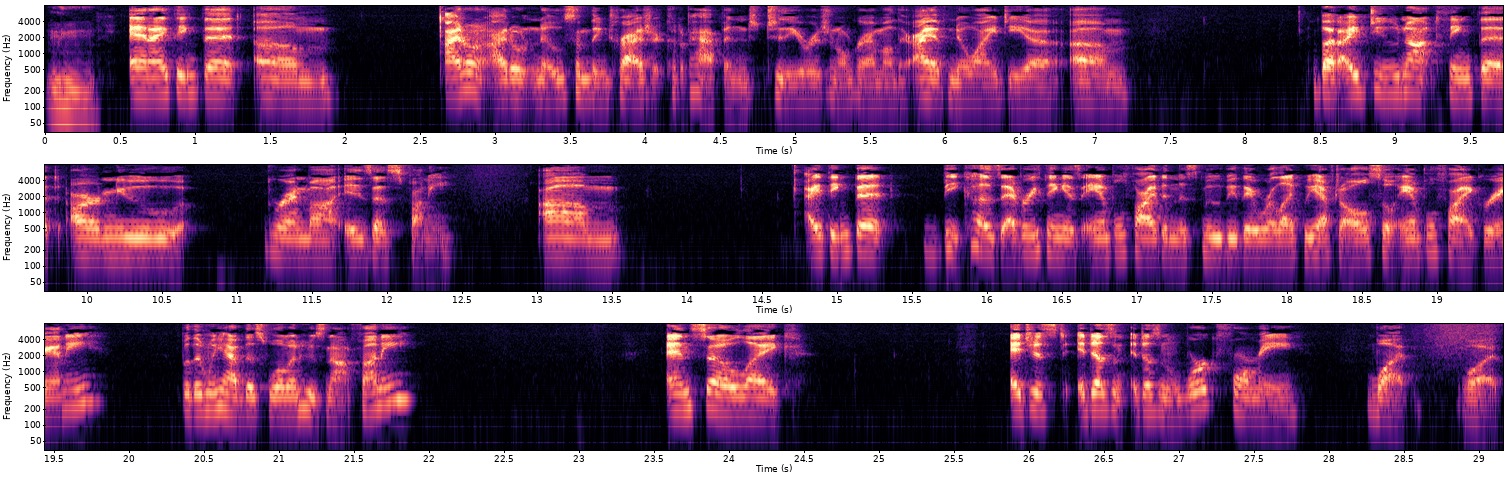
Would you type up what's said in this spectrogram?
Mm-hmm. and i think that um i don't i don't know something tragic could have happened to the original grandmother. I have no idea. Um but i do not think that our new grandma is as funny. Um I think that because everything is amplified in this movie, they were like, we have to also amplify Granny, but then we have this woman who's not funny. And so like it just it doesn't it doesn't work for me. What? What?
